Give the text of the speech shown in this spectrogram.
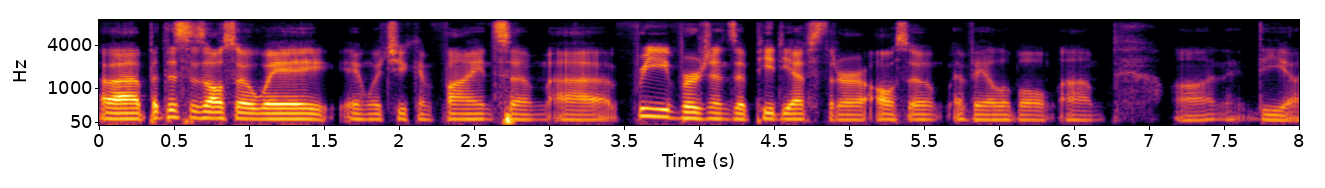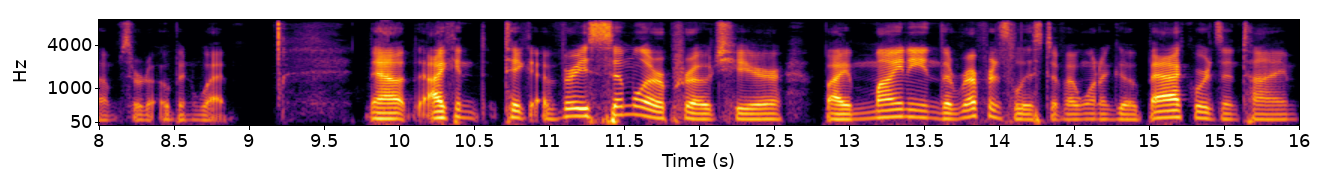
Uh, but this is also a way in which you can find some uh, free versions of PDFs that are also available um, on the um, sort of open web. Now, I can take a very similar approach here by mining the reference list if I want to go backwards in time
